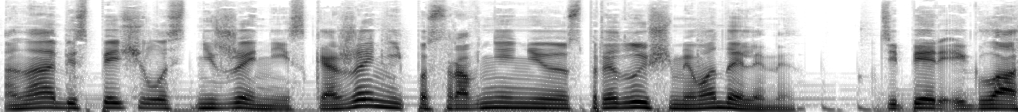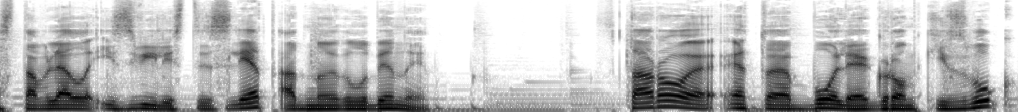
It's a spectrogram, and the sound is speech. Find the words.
она обеспечила снижение искажений по сравнению с предыдущими моделями. Теперь игла оставляла извилистый след одной глубины. Второе — это более громкий звук.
